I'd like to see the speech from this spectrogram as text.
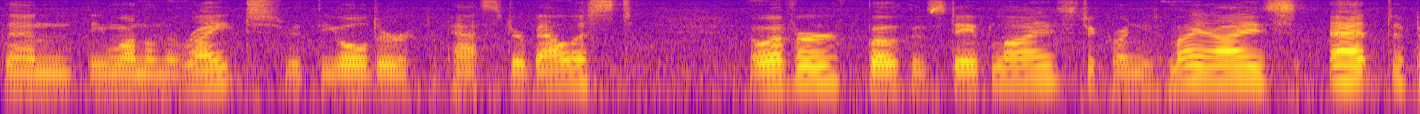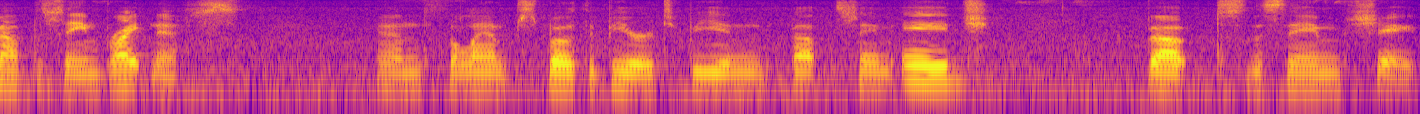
than the one on the right with the older capacitor ballast. However, both have stabilized, according to my eyes, at about the same brightness. And the lamps both appear to be in about the same age, about the same shape.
